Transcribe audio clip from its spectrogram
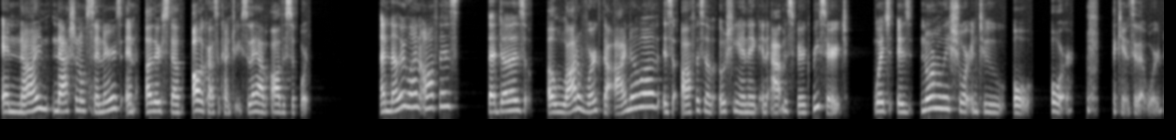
and nine national centers and other stuff all across the country. So they have all the support. Another line office that does a lot of work that I know of is the Office of Oceanic and Atmospheric Research, which is normally shortened to O or I can't say that word.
